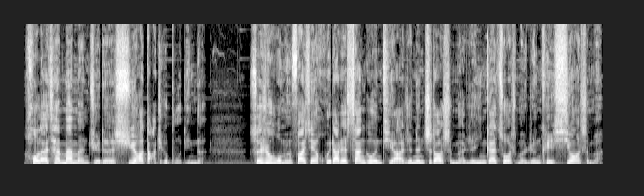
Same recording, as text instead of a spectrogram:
后来才慢慢觉得需要打这个补丁的。所以说，我们发现回答这三个问题啊，人能知道什么？人应该做什么？人可以希望什么？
